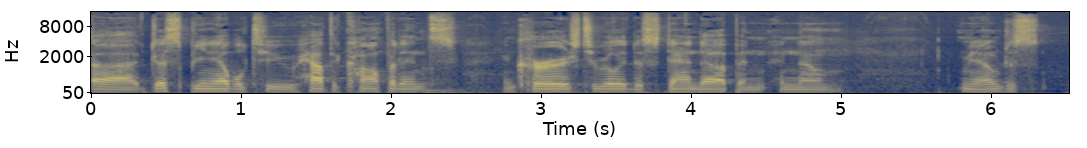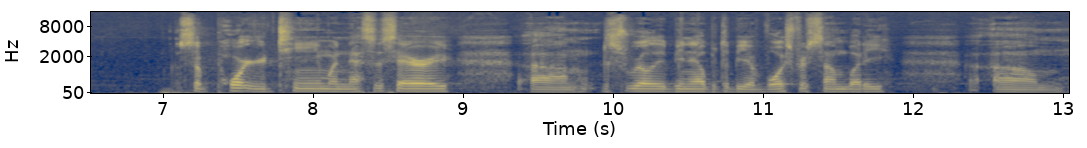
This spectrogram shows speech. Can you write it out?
uh, just being able to have the confidence and courage to really just stand up and, and um, you know, just support your team when necessary. Um, just really being able to be a voice for somebody. Um,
